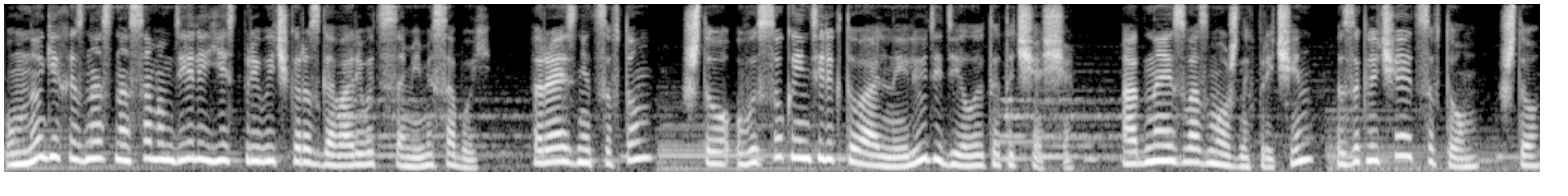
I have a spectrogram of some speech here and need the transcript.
у многих из нас на самом деле есть привычка разговаривать с самими собой. Разница в том, что высокоинтеллектуальные люди делают это чаще. Одна из возможных причин заключается в том, что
